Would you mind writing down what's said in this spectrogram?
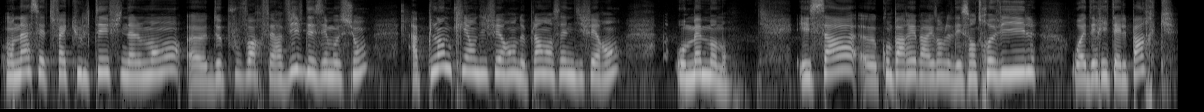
on a cette faculté finalement euh, de pouvoir faire vivre des émotions à plein de clients différents, de plein d'enseignes différents, au même moment. Et ça, euh, comparé par exemple à des centres-villes ou à des retail parks,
